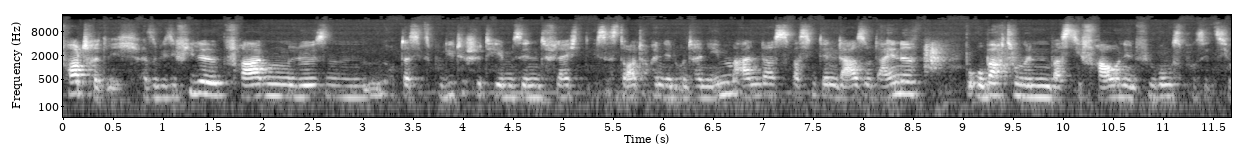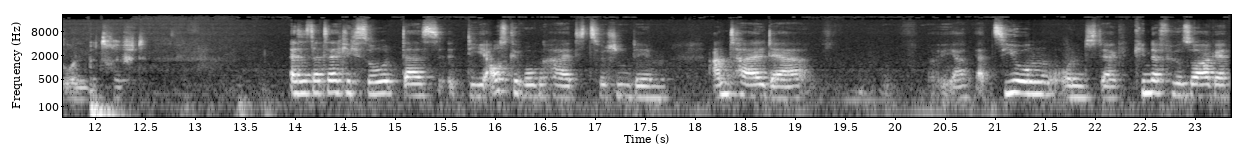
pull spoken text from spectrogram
fortschrittlich, also wie sie viele Fragen lösen, ob das jetzt politische Themen sind, vielleicht ist es dort auch in den Unternehmen anders. Was sind denn da so deine Beobachtungen, was die Frauen in Führungspositionen betrifft? Es ist tatsächlich so, dass die Ausgewogenheit zwischen dem Anteil der ja, Erziehung und der Kinderfürsorge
